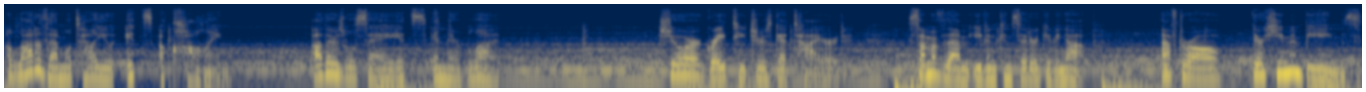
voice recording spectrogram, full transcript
a lot of them will tell you it's a calling. Others will say it's in their blood. Sure, great teachers get tired. Some of them even consider giving up. After all, they're human beings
